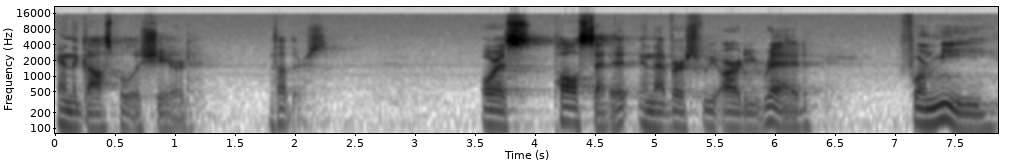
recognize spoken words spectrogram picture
and the gospel is shared with others. Or as Paul said it in that verse we already read, for me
